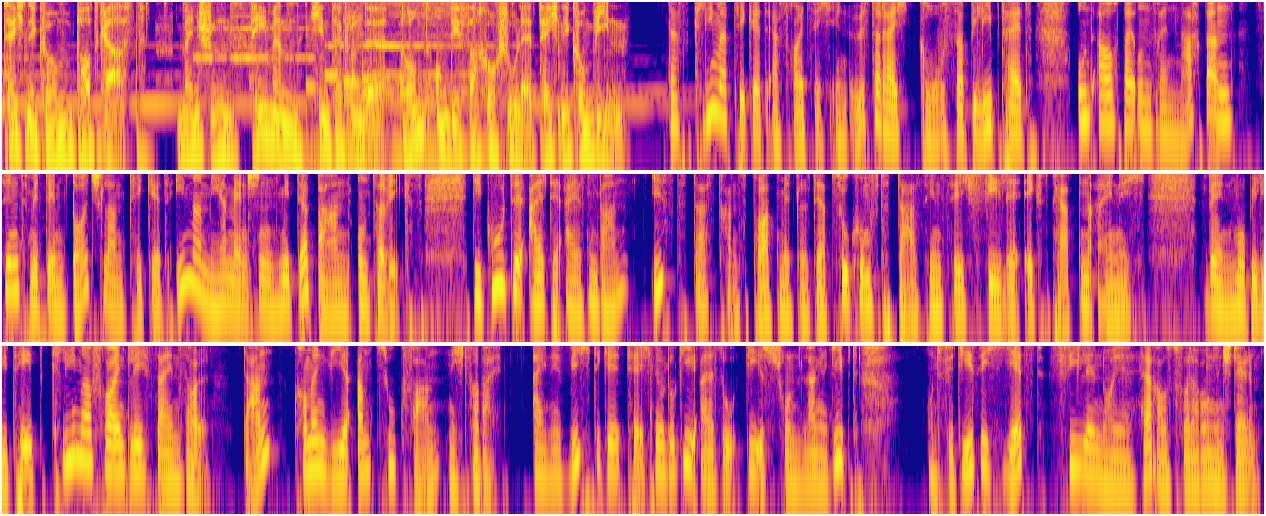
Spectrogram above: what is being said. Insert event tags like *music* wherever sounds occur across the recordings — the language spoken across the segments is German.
Technikum Podcast. Menschen, Themen, Hintergründe rund um die Fachhochschule Technikum Wien. Das Klimaticket erfreut sich in Österreich großer Beliebtheit und auch bei unseren Nachbarn sind mit dem Deutschlandticket immer mehr Menschen mit der Bahn unterwegs. Die gute alte Eisenbahn ist das Transportmittel der Zukunft, da sind sich viele Experten einig. Wenn Mobilität klimafreundlich sein soll, dann kommen wir am Zugfahren nicht vorbei. Eine wichtige Technologie also, die es schon lange gibt und für die sich jetzt viele neue Herausforderungen stellen.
